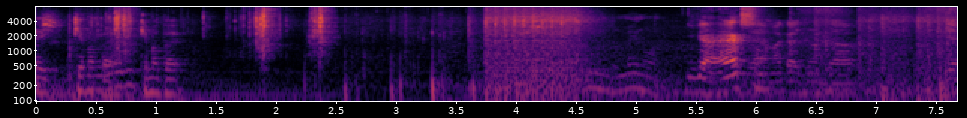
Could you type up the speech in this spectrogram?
Hey, get my back. Get my back. The main one. You got action? Damn, I got drunk out. Yeah,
